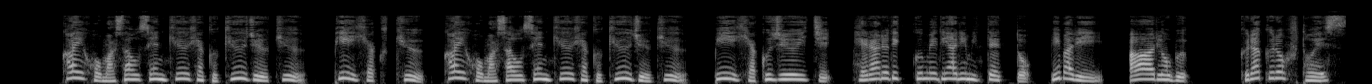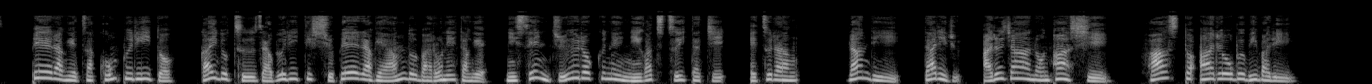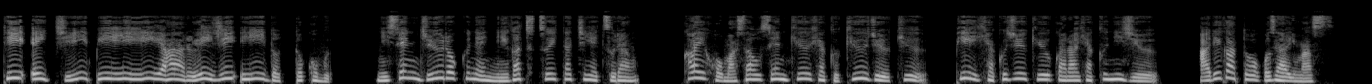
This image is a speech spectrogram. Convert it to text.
海保正夫1999、P109、海保正夫1999、P111、 Heraldic Media Limited、Beverley、Earl of、Cracroft's、Peerage The Complete、Guide to the British Peerage Baronetage、2016年2月1日、閲覧。 Lundy、Darryl、Algernon Percy、First Earl of Beverley、thepeerage.com。2016年2月1日閲覧。海保正夫1999、P119 から120。ありがとうございます。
